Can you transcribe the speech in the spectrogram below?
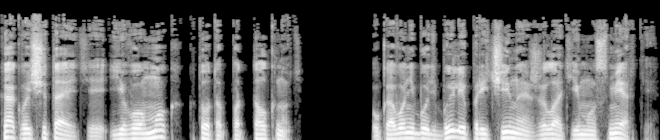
«Как вы считаете, его мог кто-то подтолкнуть?» У кого-нибудь были причины желать ему смерти?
